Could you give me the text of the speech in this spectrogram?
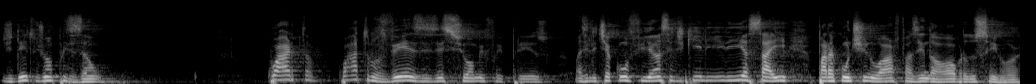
de dentro de uma prisão. Quarta, quatro vezes esse homem foi preso mas ele tinha confiança de que ele iria sair para continuar fazendo a obra do Senhor.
